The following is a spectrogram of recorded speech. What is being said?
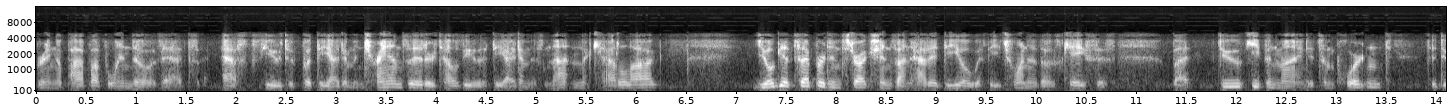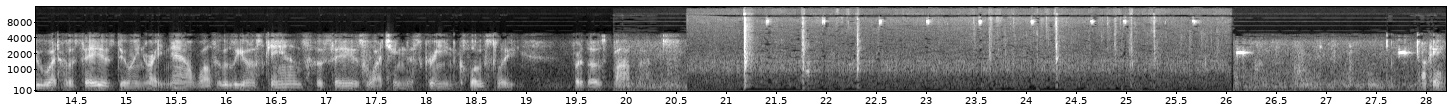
bring a pop-up window that asks you to put the item in transit or tells you that the item is not in the catalog. You'll get separate instructions on how to deal with each one of those cases, but do keep in mind it's important to do what Jose is doing right now. While Julio scans, Jose is watching the screen closely for those pop-ups. Okay,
